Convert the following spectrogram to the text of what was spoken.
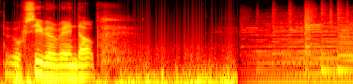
But we'll see where we end up. So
